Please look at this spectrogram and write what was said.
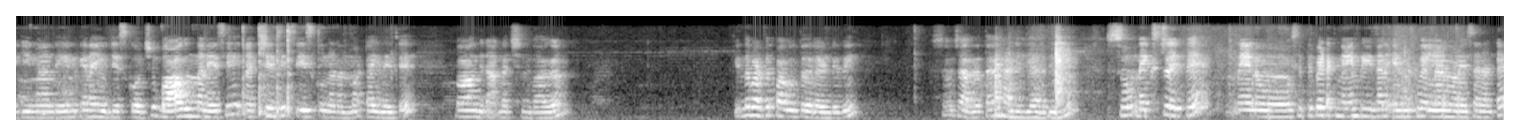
ఇది మనం దేనికైనా యూజ్ చేసుకోవచ్చు. బాగుందనేసి నచ్చింది తీసుకున్నాను అనమాట ఇదైతే. బాగుంది నాకు నచ్చింది బాగా. కింద పడితే పగులుతుందిలేండి ఇది. సో జాగ్రత్తగా హ్యాండిల్ చేయాలి దీన్ని. సో నెక్స్ట్ అయితే నేను సిద్దిపేటకు మెయిన్ రీజన్ ఎందుకు వెళ్ళాను అనేసి అంటే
